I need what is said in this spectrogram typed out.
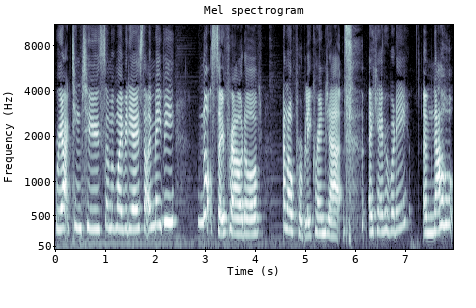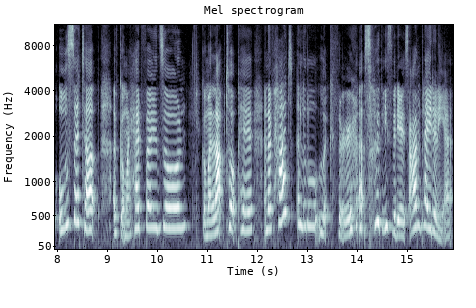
reacting to some of my videos that I'm maybe not so proud of and I'll probably cringe at. okay everybody I'm now all set up. I've got my headphones on, got my laptop here, and I've had a little look through at some of these videos. I haven't played any yet,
